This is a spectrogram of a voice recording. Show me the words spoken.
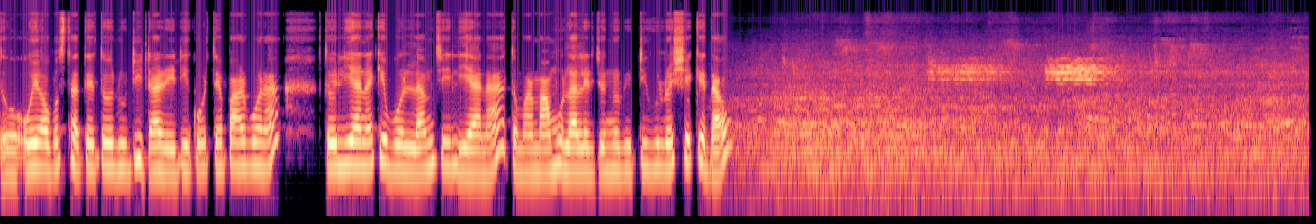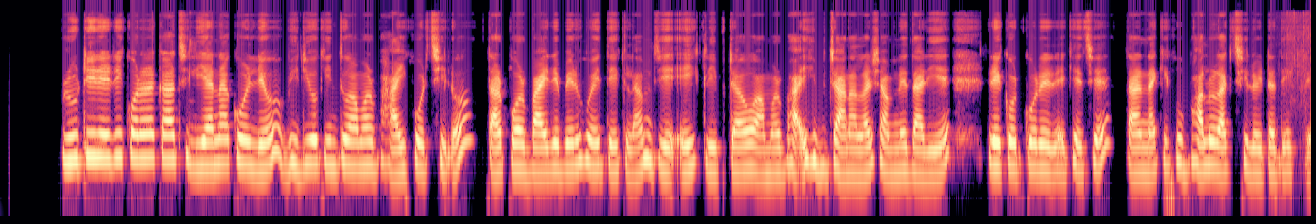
তো ওই অবস্থাতে তো রুটিটা রেডি করতে পারব না। তো লিয়ানাকে বললাম যে, "লিয়ানা তোমার মামু লালের জন্য রুটিগুলো শেখে দাও।" রুটি রেডি করার কাজ লিয়ানা করলেও ভিডিও কিন্তু আমার ভাই করছিল। তারপর বাইরে বের হয়ে দেখলাম যে এই ক্লিপটাও আমার ভাই জানালার সামনে দাঁড়িয়ে রেকর্ড করে রেখেছে। তার নাকি খুব ভালো লাগছিল এটা দেখতে।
